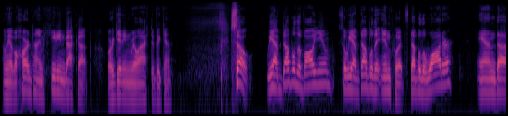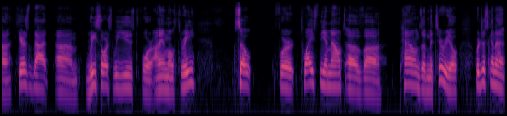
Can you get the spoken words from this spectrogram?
and we have a hard time heating back up or getting real active again. So we have double the volume, so we have double the inputs, double the water, and uh, here's that um, resource we used for IMO 3. So for twice the amount of uh, pounds of material, we're just going to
